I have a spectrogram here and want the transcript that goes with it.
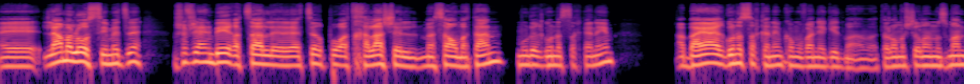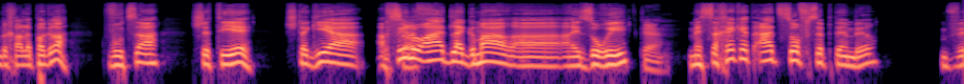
אה, למה לא עושים את זה? אני חושב שה-NBA רצה לייצר פה התחלה של משא ומתן מול ארגון השחקנים. הבעיה, ארגון השחקנים כמובן יגיד, מה, אתה לא משאיר לנו זמן בכלל לפגרה. קבוצה שתהיה, שתגיע אפילו עד לגמר האזורי, כן. משחקת עד סוף ספטמבר, ו...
